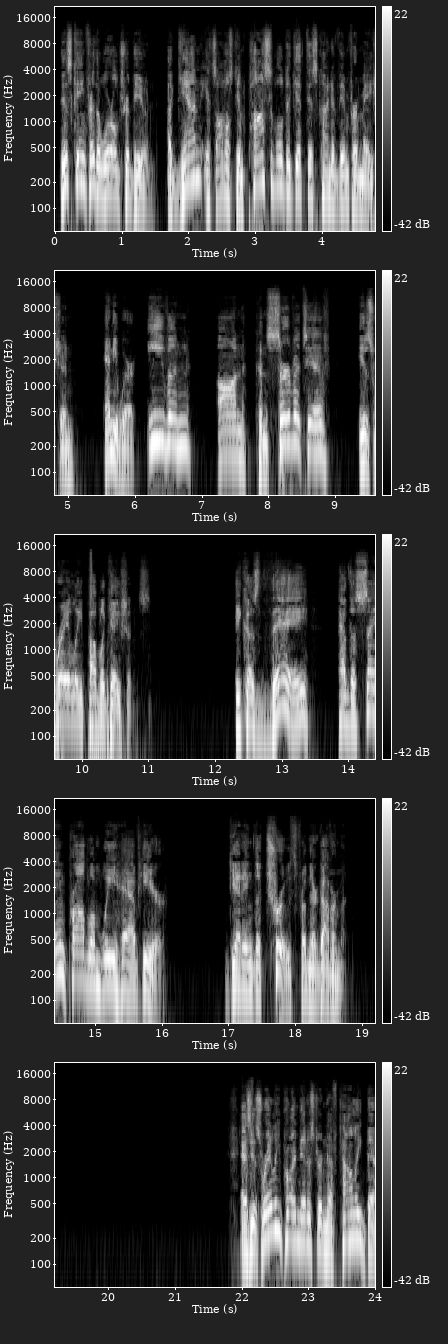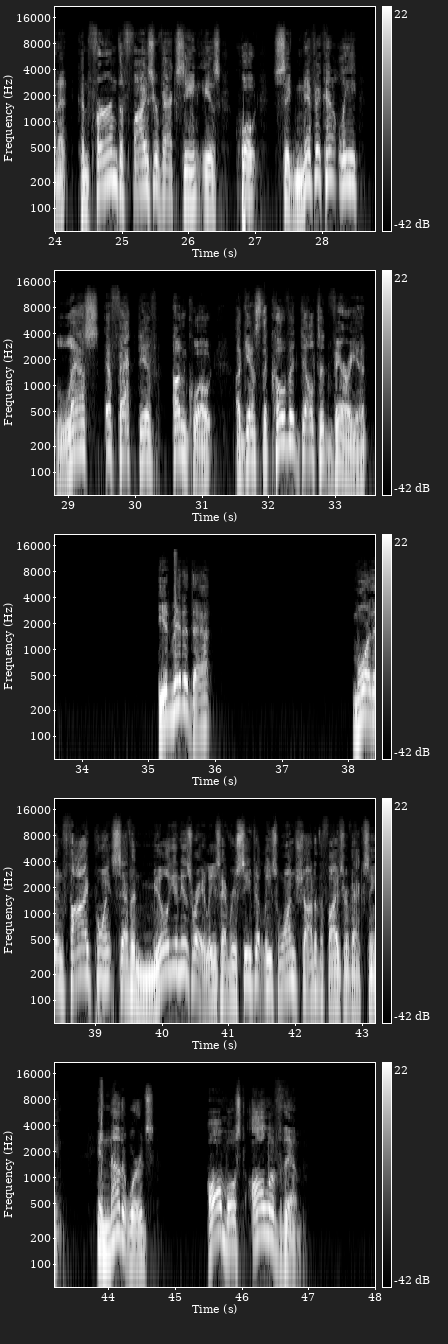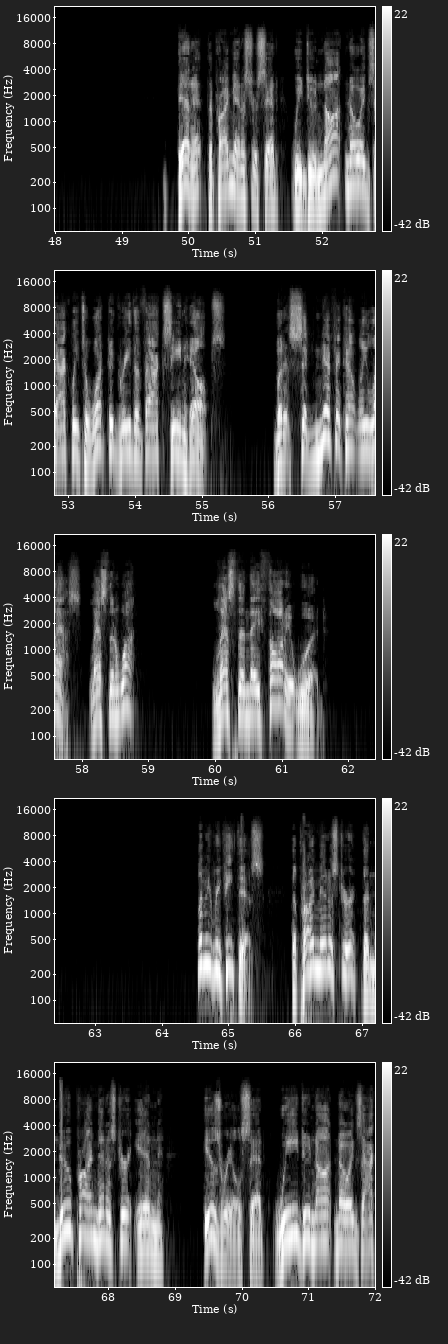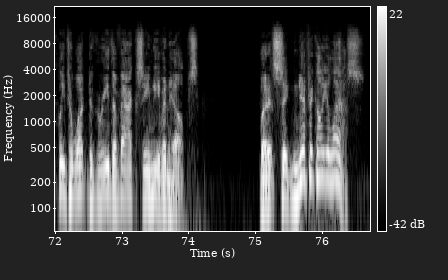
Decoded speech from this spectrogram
This came from the World Tribune. Again, it's almost impossible to get this kind of information anywhere, even on conservative Israeli publications because they have the same problem we have here getting the truth from their government. As Israeli Prime Minister Naftali Bennett confirmed the Pfizer vaccine is, quote, significantly less effective, unquote, against the COVID Delta variant. He admitted that. More than 5.7 million Israelis have received at least one shot of the Pfizer vaccine. In other words, almost all of them. Bennett, the prime minister, said, We do not know exactly to what degree the vaccine helps, but it's significantly less. Less than what? Less than they thought it would. Let me repeat this. The prime minister, the new prime minister in Israel said, we do not know exactly to what degree the vaccine even helps, but it's significantly less.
